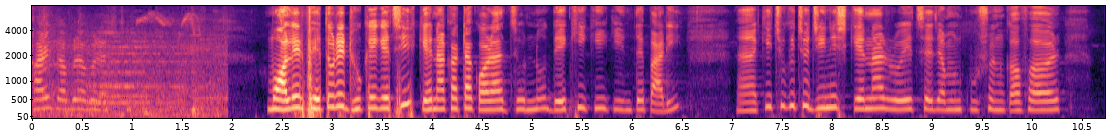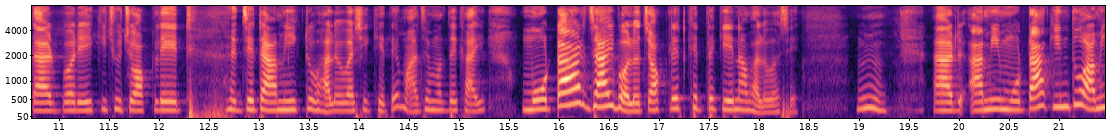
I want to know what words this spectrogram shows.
খাই, তারপরে আবার আসছি। মলের ভেতরে ঢুকে গেছি কেনাকাটা করার জন্য, দেখি কি কিনতে পারি। কিছু কিছু জিনিস কেনার রয়েছে, যেমন কুশন কভার তারপরে কিছু চকলেট, যেটা আমি একটু ভালোবাসি খেতে, মাঝে মধ্যে খাই। মোটার যাই বলো, চকলেট খেতে কে না ভালোবাসে? হুম, আর আমি মোটা, কিন্তু আমি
